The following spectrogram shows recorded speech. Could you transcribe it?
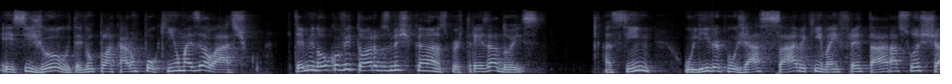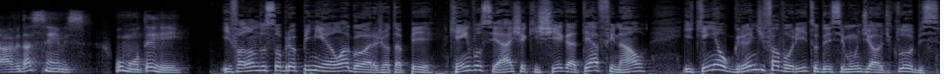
Esse jogo teve um placar um pouquinho mais elástico, que terminou com a vitória dos mexicanos por 3 a 2. Assim, o Liverpool já sabe quem vai enfrentar a sua chave das semis, o Monterrey. E falando sobre opinião agora, JP, quem você acha que chega até a final e quem é o grande favorito desse Mundial de Clubes?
